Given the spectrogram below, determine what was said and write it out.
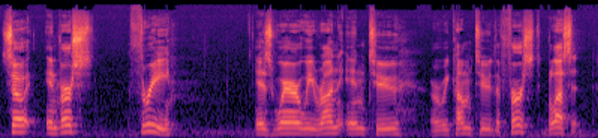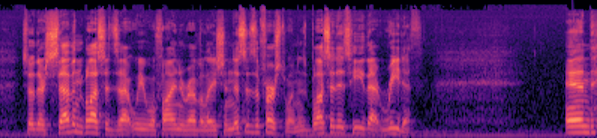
So in verse 3 is where we run into, or we come to the first blessed. So there's seven blesseds that we will find in Revelation. This is the first one. Is blessed is he that readeth. And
